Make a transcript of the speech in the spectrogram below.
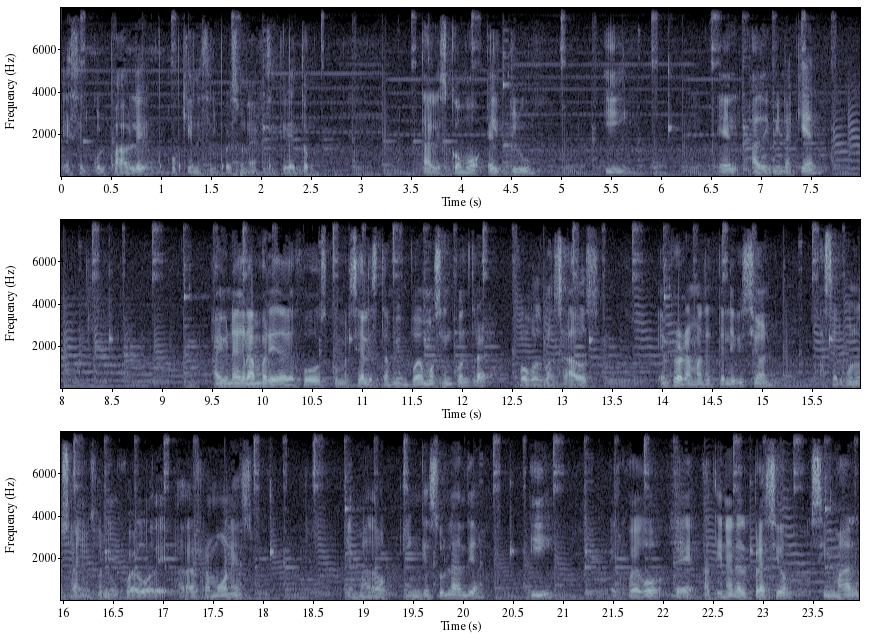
es el culpable o quién es el personaje secreto, tales como el club y el adivina quién. Hay una gran variedad de juegos comerciales. También podemos encontrar juegos basados en programas de televisión. Hace algunos años salió un juego de Adal Ramones llamado Ingesulandia y el juego de Atinar el precio, si mal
